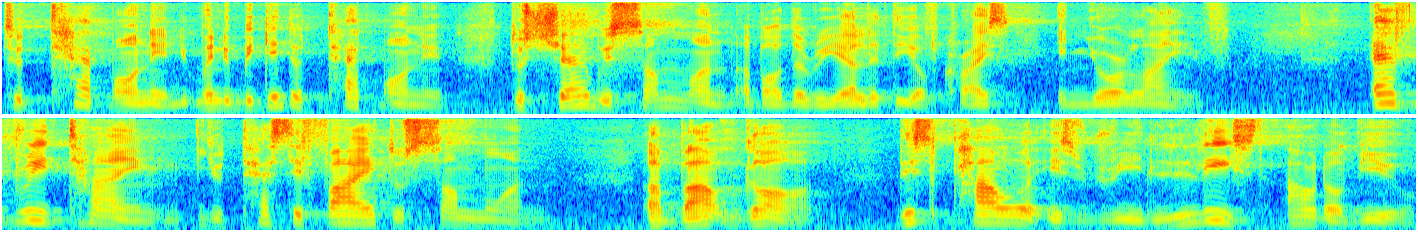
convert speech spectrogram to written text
to tap on it, when you begin to tap on it, to share with someone about the reality of Christ in your life. Every time you testify to someone about God, this power is released out of you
